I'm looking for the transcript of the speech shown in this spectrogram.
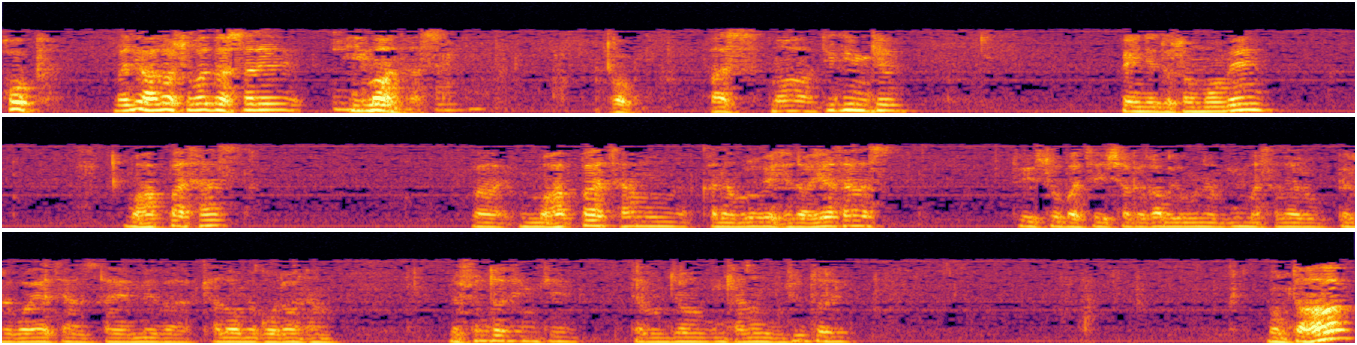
خب ولی حالا شما در سر ایمان هست خب پس ما دیدیم که بین دو تا مؤمن محبت هست و محبت همون قدم رو به هدایت هست. توی صحبت شب قبلمون هم این مسئله رو به روایت از ائمه و کلام قرآن هم نشون دادیم که در اونجا این کلام وجود داره. منتها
